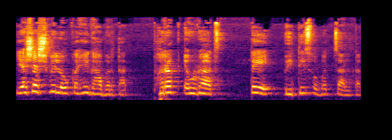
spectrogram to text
यशस्वी लोकही घाबरतात फरक एवढाच ते भीतीसोबत चालतात.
